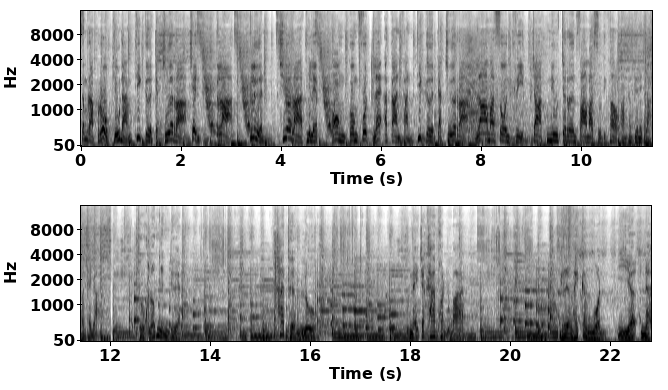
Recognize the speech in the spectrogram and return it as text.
สำหรับโรคผิวหนังที่เกิดจากเชื้อรา เช่น กลากเกลื้อน เชื้อราที่เล็บฮ่องกงฟุต และอาการคันที่เกิดจากเชื้อรา ลามาโซนครีม จากนิวเจริญฟาร์มาซูติคอลตามคำเตือนในฉลากการใช้ยาถูกลดเงินเดือน ค่าเทอมลูก ไหนจะค่าผ่อนบ้าน เรื่องให้กังวลเยอะนะ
